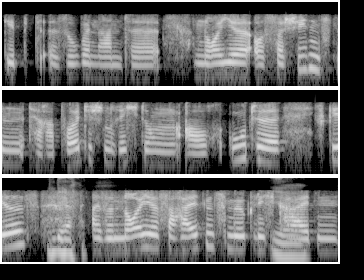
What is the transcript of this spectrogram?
gibt äh, sogenannte neue aus verschiedensten therapeutischen Richtungen auch gute Skills, ja. also neue Verhaltensmöglichkeiten, ja.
